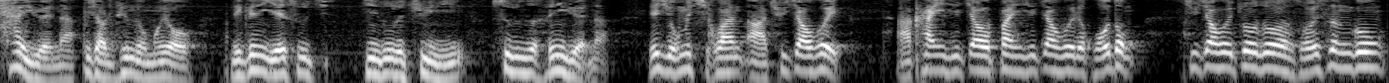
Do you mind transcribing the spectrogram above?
太远了，不晓得听众朋友，你跟耶稣基督的距离是不是很远了？也许我们喜欢啊去教会啊看一些教办一些教会的活动，去教会做做所谓圣工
